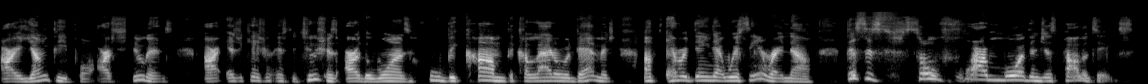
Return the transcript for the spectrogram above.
Our young people, our students, our educational institutions are the ones who become the collateral damage of everything that we're seeing right now. This is so far more than just politics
